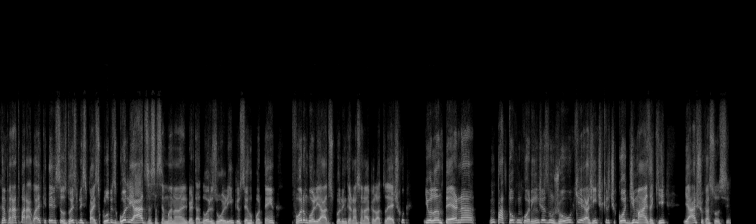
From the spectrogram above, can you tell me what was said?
Campeonato Paraguaio, que teve seus dois principais clubes goleados essa semana na Libertadores, o Olímpio e o Cerro Portenho, foram goleados pelo Internacional e pelo Atlético, e o Lanterna empatou com o Corinthians num jogo que a gente criticou demais aqui, e acho, Cassucci,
